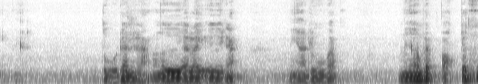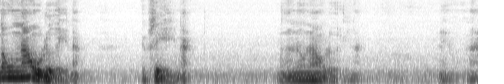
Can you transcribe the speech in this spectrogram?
นี่ดูด้านหลังเอออะไรเออนะเนี่ยดูแบบ เนื้อแบบออกจะเน่าๆเลยนะ F4 นะ เนื้อเน่าๆเลยนะนี่นะ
